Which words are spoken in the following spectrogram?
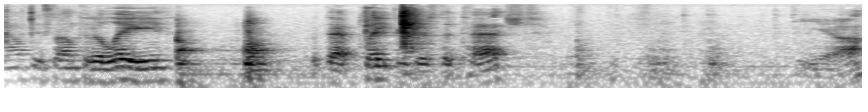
Mount this onto the lathe with that plate we just attached. Yeah.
